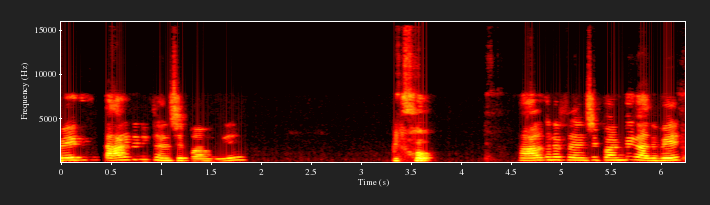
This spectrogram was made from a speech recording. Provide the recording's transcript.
బయట తాగితే ఫ్రెండ్షిప్ అండి తాగితే ఫ్రెండ్షిప్ అంటే అది వేరే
